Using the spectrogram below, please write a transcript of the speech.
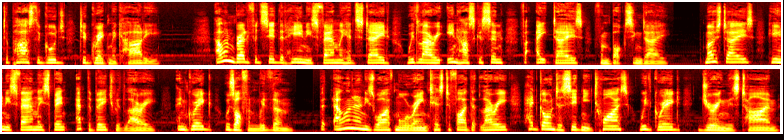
to pass the goods to Greg McHardy? Alan Bradford said that he and his family had stayed with Larry in Huskisson for eight days from Boxing Day. Most days, he and his family spent at the beach with Larry, and Greg was often with them. But Alan and his wife Maureen testified that Larry had gone to Sydney twice with Greg during this time.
